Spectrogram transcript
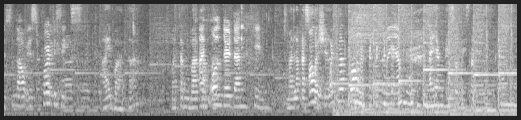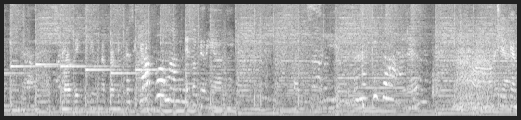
He's now is 46. Ay, bata. Batang bata I'm pa. older than him. Malakas pa siya. that wrong? Sanaya mo. Ayan sabay. Barbecue, nag-barbecue si Kim. Ito, biryani. Pansit. And, ah, chicken.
